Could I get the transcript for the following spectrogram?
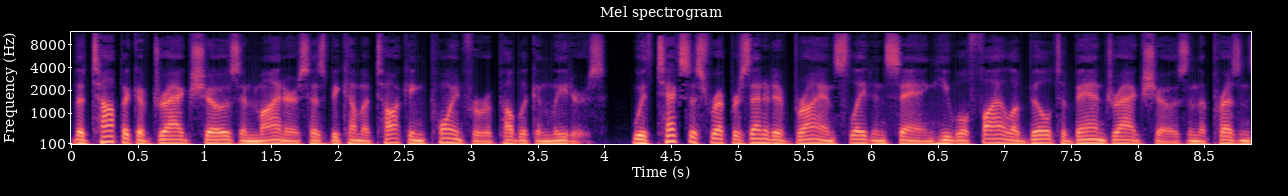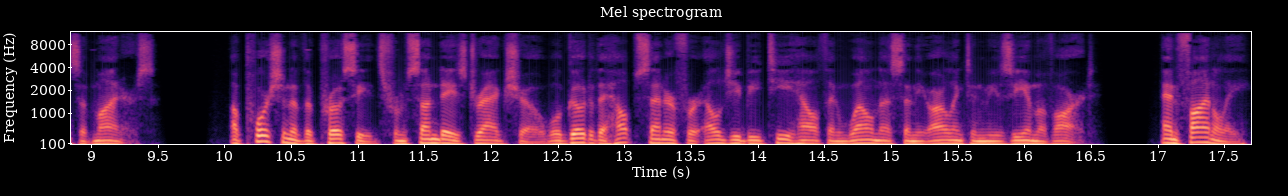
The topic of drag shows and minors has become a talking point for Republican leaders, with Texas Representative Bryan Slaton saying he will file a bill to ban drag shows in the presence of minors. A portion of the proceeds from Sunday's drag show will go to the Help Center for LGBT Health and Wellness and the Arlington Museum of Art. And finally,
